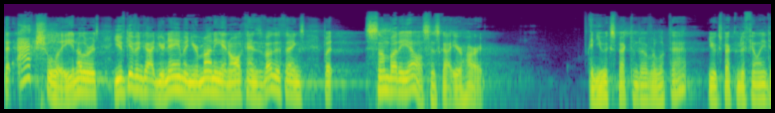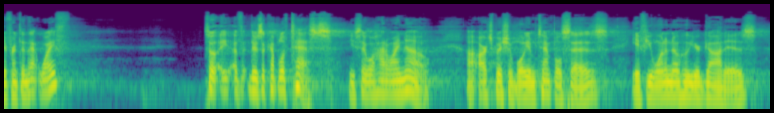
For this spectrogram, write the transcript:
That actually, in other words, you've given God your name and your money and all kinds of other things, but somebody else has got your heart. And you expect him to overlook that? You expect him to feel any different than that wife? So there's a couple of tests. You say, well, how do I know? Uh, Archbishop William Temple says if you want to know who your God is,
